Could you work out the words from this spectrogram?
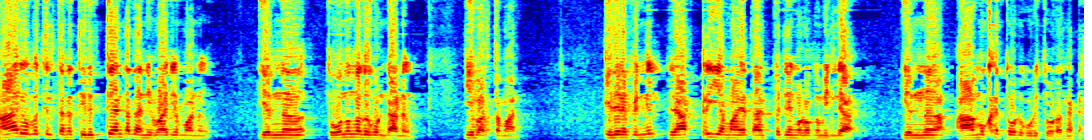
ആ രൂപത്തിൽ തന്നെ തിരുത്തേണ്ടത് അനിവാര്യമാണ് എന്ന് തോന്നുന്നത് കൊണ്ടാണ് ഈ വർത്തമാൻ ഇതിന് പിന്നിൽ രാഷ്ട്രീയമായ താല്പര്യങ്ങളൊന്നുമില്ല എന്ന് ആമുഖത്തോടു കൂടി തുടങ്ങട്ടെ.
